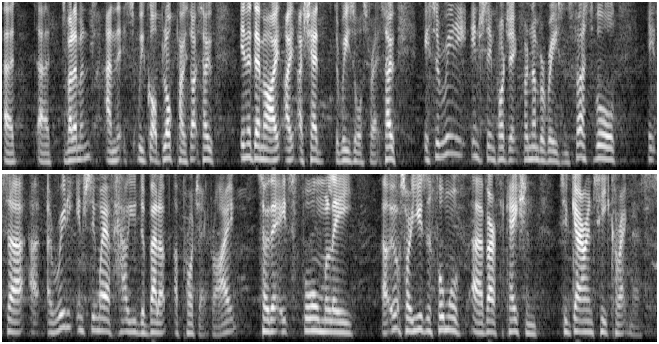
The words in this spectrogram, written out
uh, uh, development, and it's, we've got a blog post. So in the demo, I, I, shared the resource for it. So it's a really interesting project for a number of reasons. First of all, it's a, a really interesting way of how you develop a project, right? So that it's formally, uh, oh, sorry, use a formal uh, verification to guarantee correctness,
